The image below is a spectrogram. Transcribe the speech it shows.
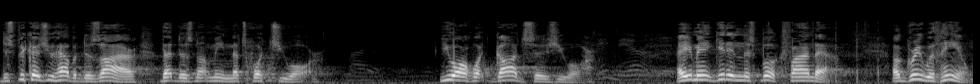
Just because you have a desire, that does not mean that's what you are. You are what God says you are. Amen. Get in this book, find out. Agree with Him.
